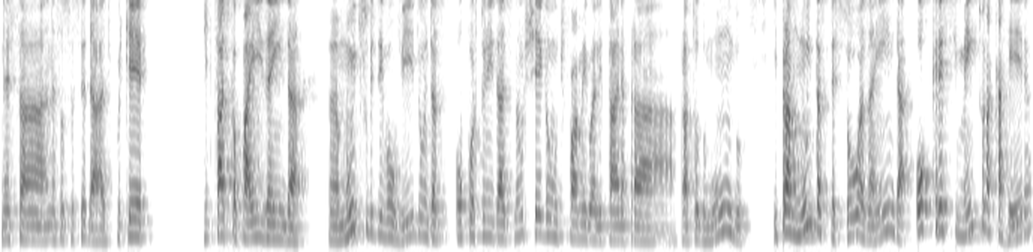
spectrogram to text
nessa, nessa sociedade, porque a gente sabe que é um país ainda muito subdesenvolvido, onde as oportunidades não chegam de forma igualitária para todo mundo, e para muitas pessoas ainda, o crescimento na carreira,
